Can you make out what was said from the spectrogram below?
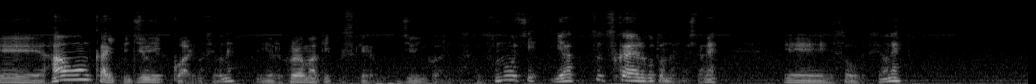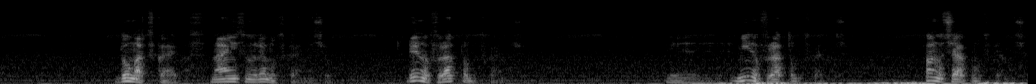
えー、半音階って12個ありますよね。いわゆるクラマティックスケール12個ありますけど、そのうち8つ使えることになりましたね。えー、そうですよね。ドが使えます。ナインスのレも使いましょう。レのフラットも使いましょう。えー、ミのフラットも使いましょう。ファのシャープも使いましょ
